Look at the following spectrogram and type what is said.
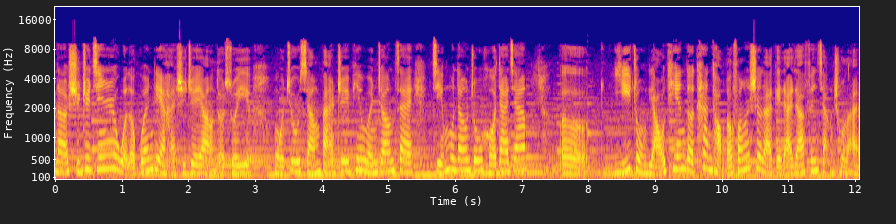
那时至今日，我的观点还是这样的，所以我就想把这篇文章在节目当中和大家，呃，以一种聊天的探讨的方式来给大家分享出来。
